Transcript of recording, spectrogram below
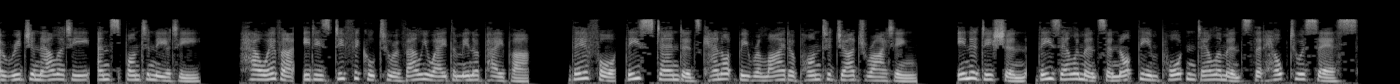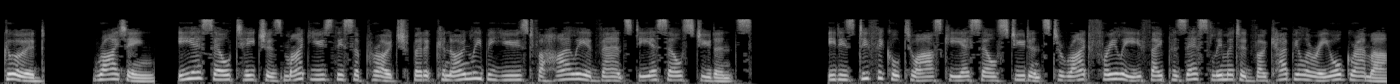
originality, and spontaneity. However, it is difficult to evaluate them in a paper. Therefore, these standards cannot be relied upon to judge writing. In addition, these elements are not the important elements that help to assess good writing. ESL teachers might use this approach but it can only be used for highly advanced ESL students. It is difficult to ask ESL students to write freely if they possess limited vocabulary or grammar.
